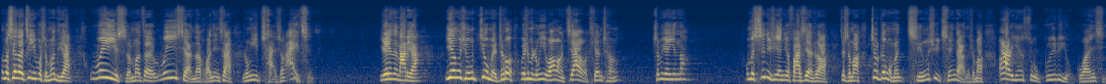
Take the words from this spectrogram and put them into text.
那么现在进一步什么问题啊？为什么在危险的环境下容易产生爱情？原因在哪里啊？英雄救美之后，为什么容易往往家有天成？什么原因呢？我们心理学研究发现是吧？这什么？就跟我们情绪情感的什么二因素规律有关系。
